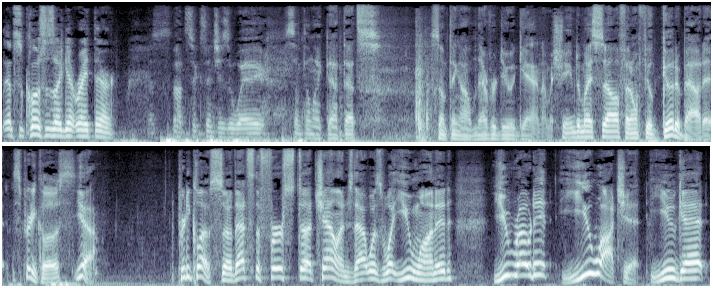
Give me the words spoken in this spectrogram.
That's as close as I get right there. That's about six inches away, something like that. That's something I'll never do again. I'm ashamed of myself. I don't feel good about it. It's pretty close. Yeah. Pretty close. So that's the first uh, challenge. That was what you wanted. You wrote it. You watch it. You get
